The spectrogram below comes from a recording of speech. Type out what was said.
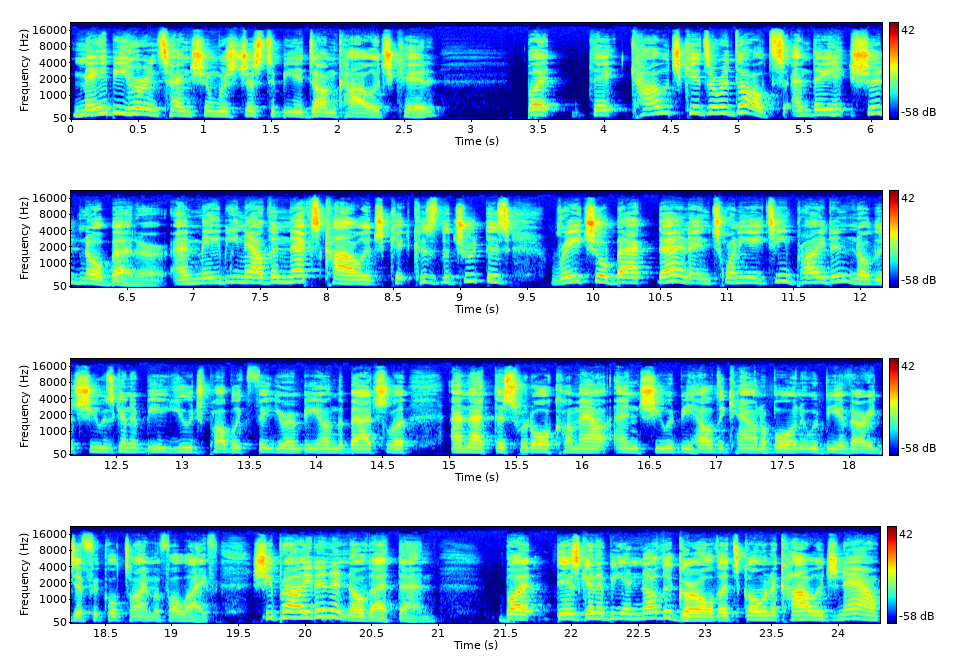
maybe her intention was just to be a dumb college kid, but the college kids are adults and they should know better. And maybe now the next college kid, because the truth is, Rachel back then in 2018 probably didn't know that she was going to be a huge public figure and be on The Bachelor and that this would all come out and she would be held accountable and it would be a very difficult time of her life. She probably didn't know that then. But there's going to be another girl that's going to college now,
